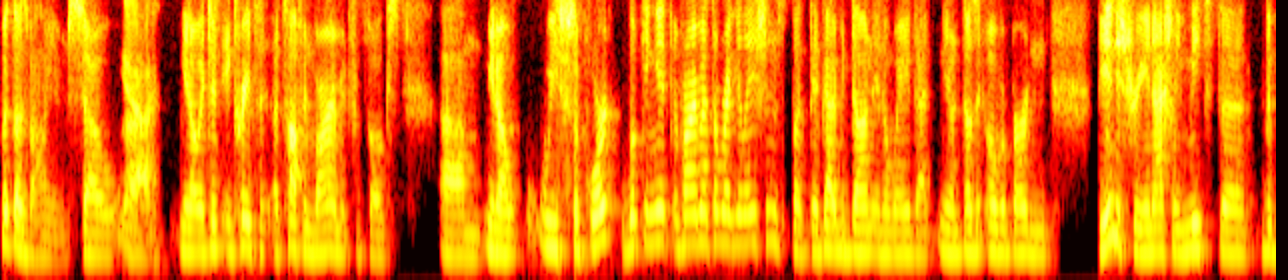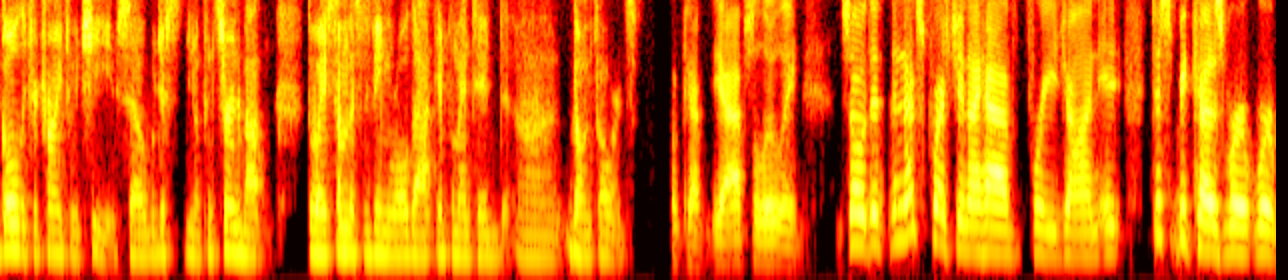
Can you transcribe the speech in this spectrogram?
put those volumes. So yeah, uh, you know, it just it creates a, a tough environment for folks. Um, you know, we support looking at environmental regulations, but they've got to be done in a way that you know doesn't overburden the industry and actually meets the the goal that you're trying to achieve. So we're just you know concerned about the way some of this is being rolled out, implemented uh, going forwards. Okay. Yeah, absolutely. So the, the next question I have for you, John, it, just because we're we're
